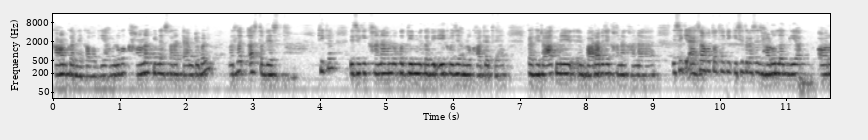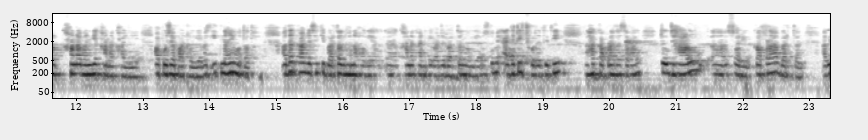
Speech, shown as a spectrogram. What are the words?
काम करने का हो गया, हम लोग का खाना पीना सारा टाइम टेबल मतलब अस्त व्यस्त था। ठीक है? जैसे कि खाना हम लोग को दिन में कभी एक बजे हम लोग खाते थे, कभी रात में बारह बजे खाना खाना है। जैसे कि ऐसा होता था कि किसी तरह से झाड़ू लग गया और खाना बन गया, खाना खा लिए और पूजा पाठ हो गया, बस इतना ही होता था। अदर काम जैसे कि बर्तन धोना हो गया खाना खाने के बाद जो बर्तन हो गया, उसको मैं एज इट इज़ छोड़ देती थी, रहा कपड़ा का सवाल तो झाड़ू सॉरी कपड़ा, बर्तन, अगर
